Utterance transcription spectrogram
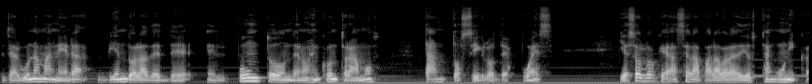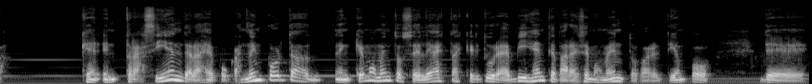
de alguna manera viéndola desde el punto donde nos encontramos tantos siglos después. Y eso es lo que hace la palabra de Dios tan única, que trasciende las épocas. No importa en qué momento se lea esta escritura, es vigente para ese momento, para el tiempo de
